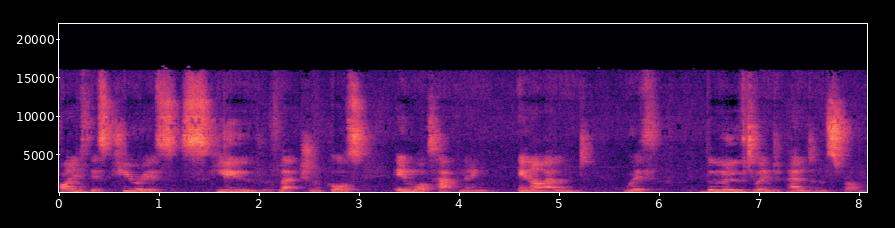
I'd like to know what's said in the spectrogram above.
finds this curious, skewed reflection, of course, in what's happening in Ireland with the move to independence from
